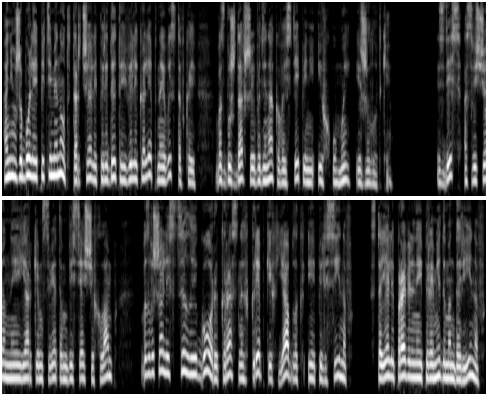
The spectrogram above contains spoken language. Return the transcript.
Они уже более пяти минут торчали перед этой великолепной выставкой, возбуждавшей в одинаковой степени их умы и желудки. Здесь, освещенные ярким светом висящих ламп, возвышались целые горы красных крепких яблок и апельсинов, стояли правильные пирамиды мандаринов,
